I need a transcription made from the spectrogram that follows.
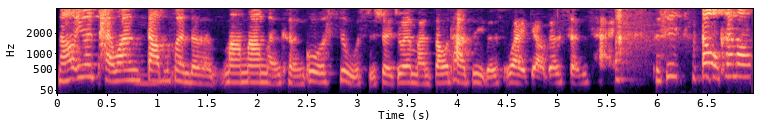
然后因为台湾大部分的妈妈们可能过了四五十岁就会蛮糟蹋自己的外表跟身材，可是当我看到。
